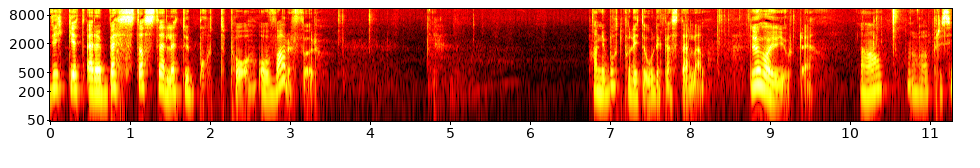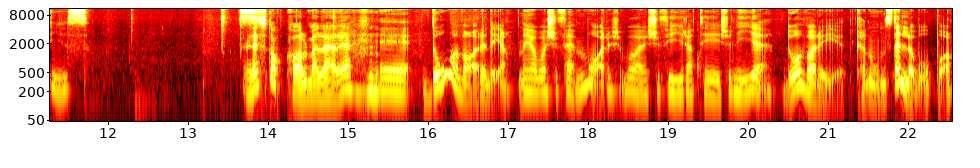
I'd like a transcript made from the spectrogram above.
Vilket är det bästa stället du bott på och varför? Har ni bott på lite olika ställen? Du har ju gjort det. Ja. Ja, precis. Är det Stockholm eller är det? Eh, då var det det, när jag var 25 år, jag var 24 till 29. Då var det ju ett kanonställe att bo på.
